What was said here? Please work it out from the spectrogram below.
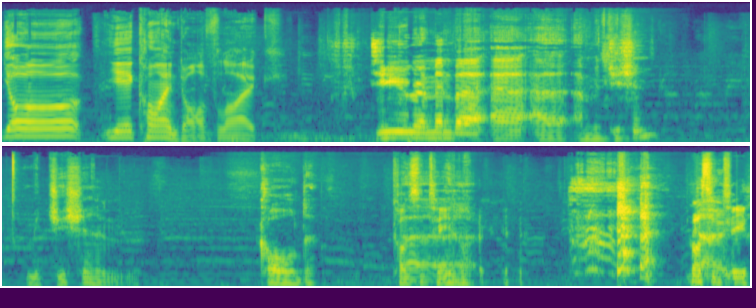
you're yeah, kind of like Do you remember a, a, a magician magician called? Constantino. Uh, Constantino,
